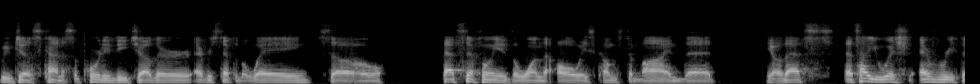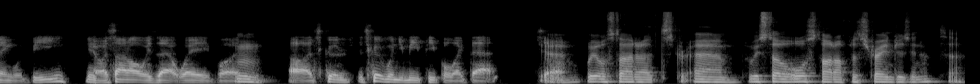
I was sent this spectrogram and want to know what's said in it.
we've just kind of supported each other every step of the way. So that's definitely the one that always comes to mind that, you know, that's that's how you wish everything would be. You know, it's not always that way, but Mm. uh, it's good. It's good when you meet people like that. So, Yeah, we all started at um, we still all start off as strangers, you know. So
